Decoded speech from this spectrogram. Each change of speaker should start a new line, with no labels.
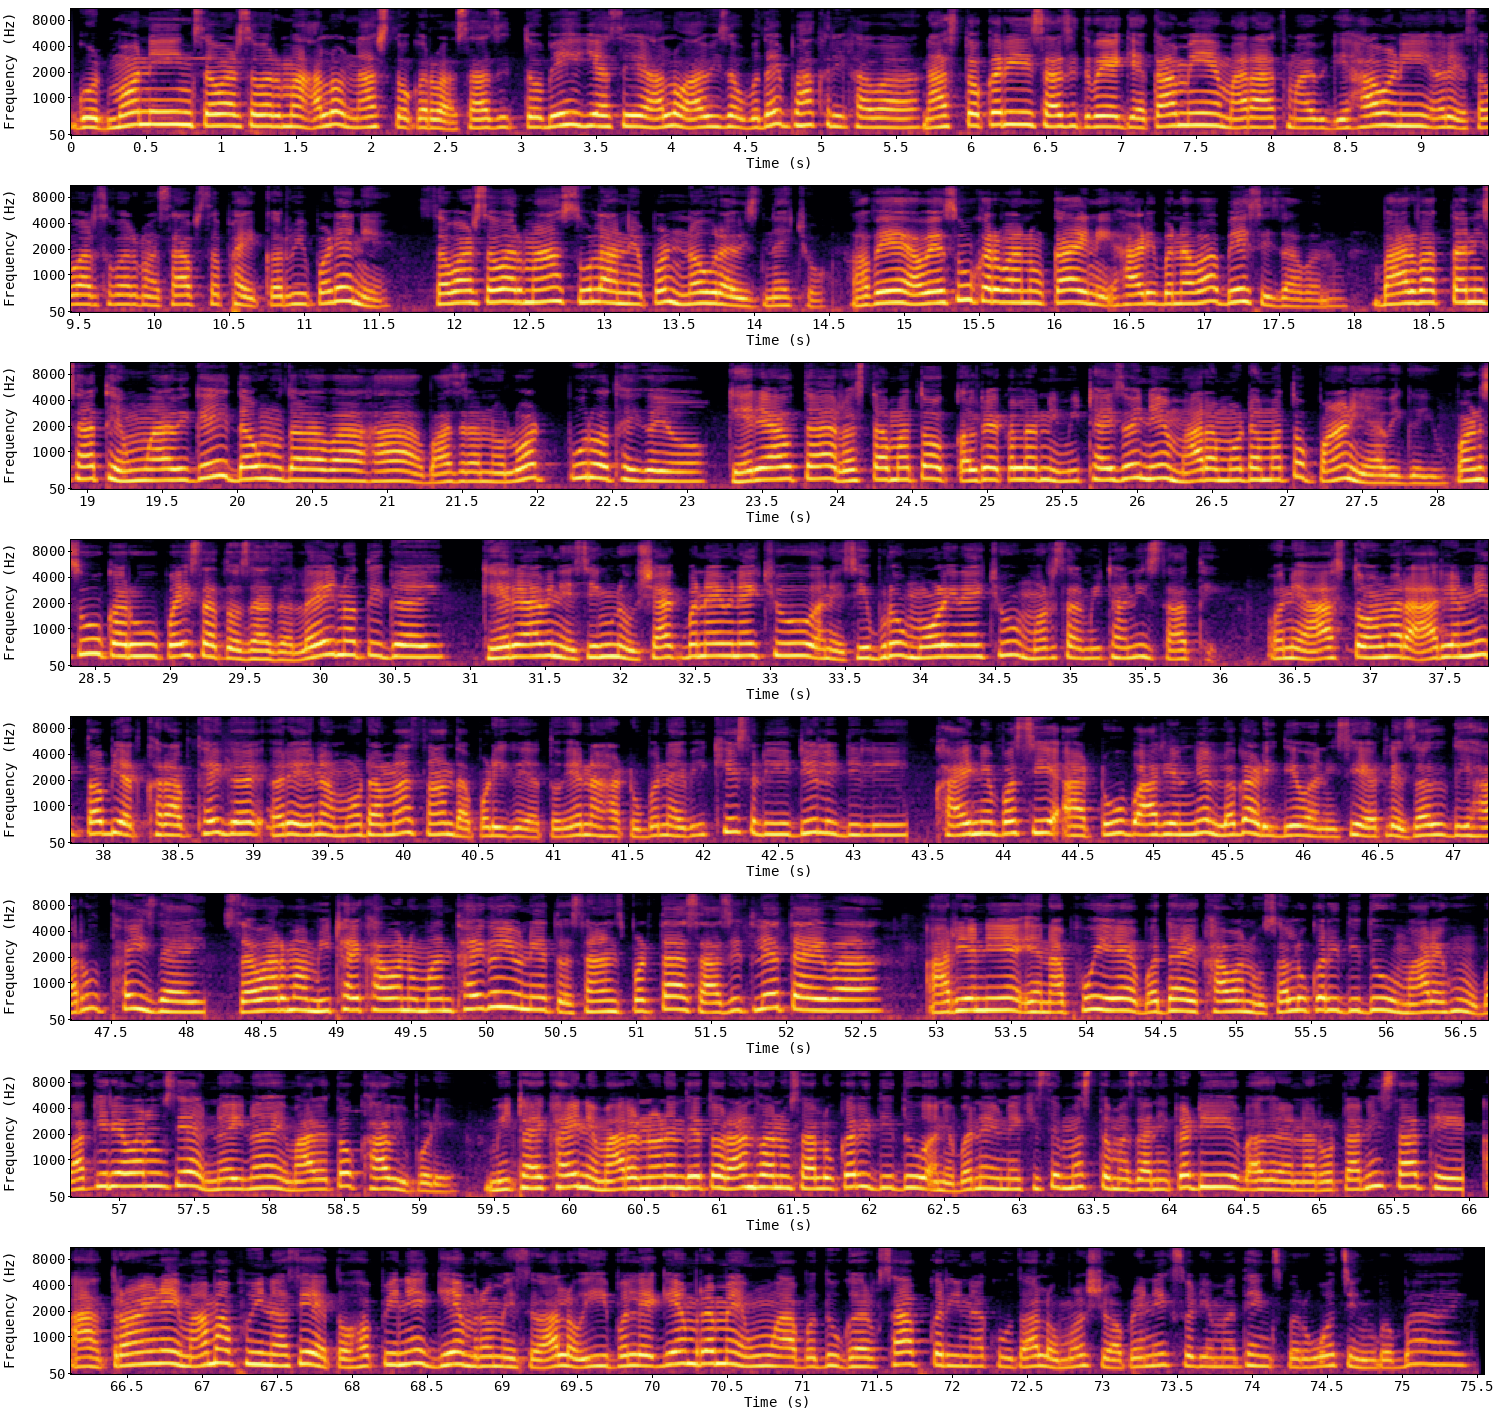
Good morning સવાર સવારમાં હાલો, નાસ્તો કરવા. સાજિદ તો બેહી ગયા છે. હાલો, આવી જાવ બધાય ભાખરી ખાવા. નાસ્તો કરી, સાજિદ વયા ગયા કામે. મારા હાથમાં આવી ગઈ હાવણી. અરે, સવાર સવારમાં સાફ સફાઈ કરવી પડે ને? સવાર સવારમાં સુલાને પણ નવરાવી જ નાખ્યો હવે હવે શું કરવાનું? કાંઈ નહીં, હાડી બનાવવા બેસી જવાનું. બાર વાગતાની સાથે હું આવી ગઈ, દવણું દળાવવા. હા, બાજરાનો લોટ પૂરો થઈ ગયો. ઘેરે આવતા રસ્તામાં તો કલરે કલરની મીઠાઈ જોઈને મારા મોઢામાં તો પાણી આવી ગયું. પણ શું કરું? પૈસા તો ઝાઝા લઈ નહોતી ગઈ. ઘેરે આવીને સિંગનું શાક બનાવી નાખ્યું અને સીભડું મોળી નાખ્યું મરસા મીઠાની સાથે. અને આજ તો અમારા આર્યનની તબિયત ખરાબ થઈ ગઈ. અરે, એના મોઢામાં સાંદા પડી ગયા તો એના હાટું બનાવી ખીચડી, ઢીલી ઢીલી. ખાઈને પછી આ ટ્યુબ આર્યનને લગાડી દેવાની છે એટલે જલ્દી સારું થઈ જાય. સવારમાં મીઠાઈ ખાવાનું મન થઈ ગયું ને તો સાંજ પડતા સાજીદ લેતા આવ્યા. આર્યને એના ફૂએ બધાએ ખાવાનું ચાલુ કરી દીધું. મારે હું બાકી રહેવાનું છે? નહીં નહીં, મારે તો ખાવી પડે. મીઠાઈ ખાઈને મારા નણંદે તો રાંધવાનું ચાલુ કરી દીધું અને બનાવીને ખીસે મસ્ત મજાની કઢી, બાજરાના રોટલાની સાથે. આ ત્રણેય મામા ફૂઈના છે, તો હપીને ગેમ રમે છે. હાલો, ઈ ભલે ગેમ રમે, હું આ બધું ઘર સાફ કરી નાખું. તો હાલો, મળશું આપણે નેક્સ્ટ વિડીયોમાં. Thanks for watching bye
